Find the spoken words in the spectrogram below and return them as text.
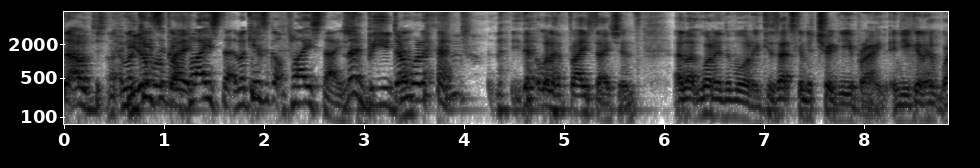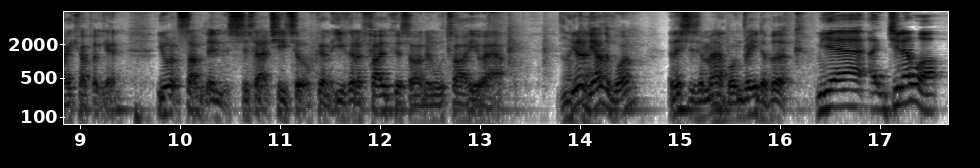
No, I'm just, My kids have got play-. My kids have got PlayStation. No, but you don't want to have you don't want to have PlayStations at like one in the morning because that's going to trigger your brain and you're going to wake up again. You want something that's just actually sort of going to, you're going to focus on and will tire you out. You know the other one, and this is a mad one. Read a book. Yeah, uh, do you know what?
